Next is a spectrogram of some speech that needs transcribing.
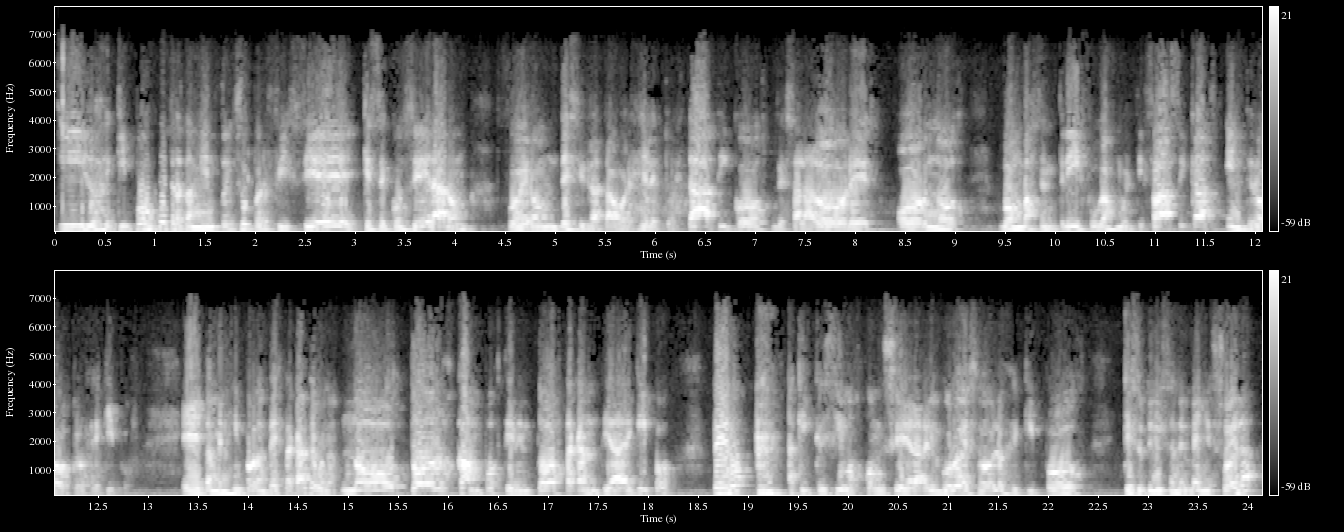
Y los equipos de tratamiento en superficie que se consideraron fueron deshidratadores electrostáticos, desaladores, hornos, bombas centrífugas multifásicas, entre otros equipos. Eh, también es importante destacar que, bueno, no todos los campos tienen toda esta cantidad de equipos, pero aquí quisimos considerar el grueso de los equipos que se utilizan en Venezuela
